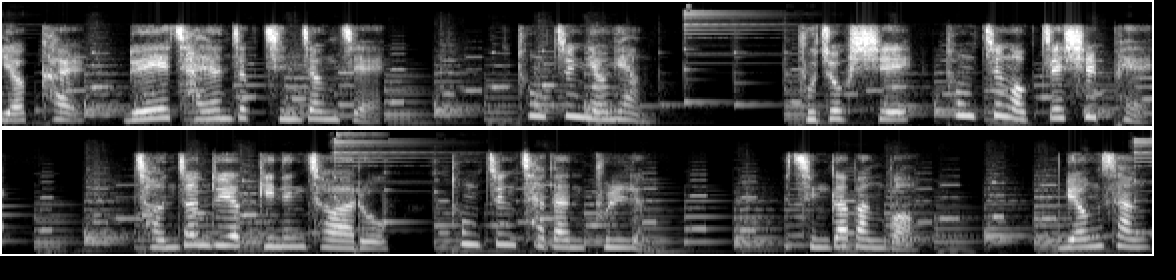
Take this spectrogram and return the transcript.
역할 뇌의 자연적 진정제. 통증 영향. 부족 시 통증 억제 실패. 전전두엽 기능 저하로 통증 차단 불능. 증가 방법. 명상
